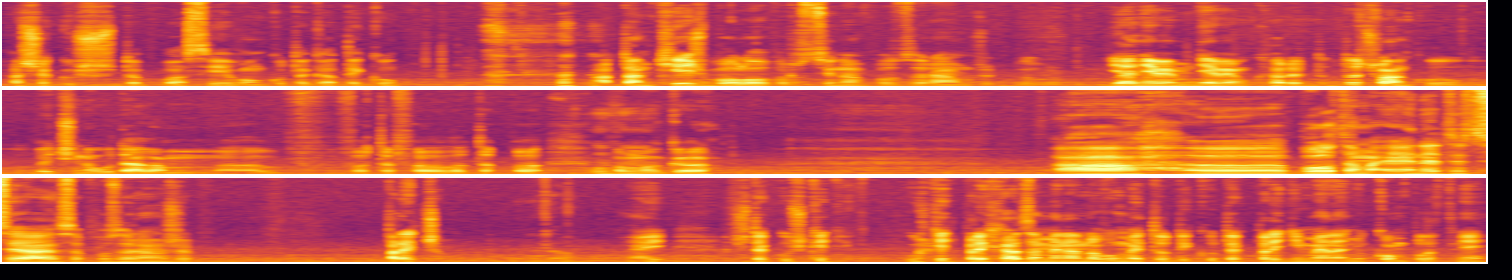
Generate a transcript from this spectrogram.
A však už to asi je vonku tak ateku. A tam tiež bolo, proste na pozerám, že... Ja neviem, neviem, ktoré, do do článku väčšinou udávam eh, VTF, LTP, Mhm. OMG. A e, bolo tam aj NEDC a ja sa pozerám, že prečo? No. Hej. Že tak už keď, už keď prechádzame na novú metodiku, tak prejdime na ňu kompletne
